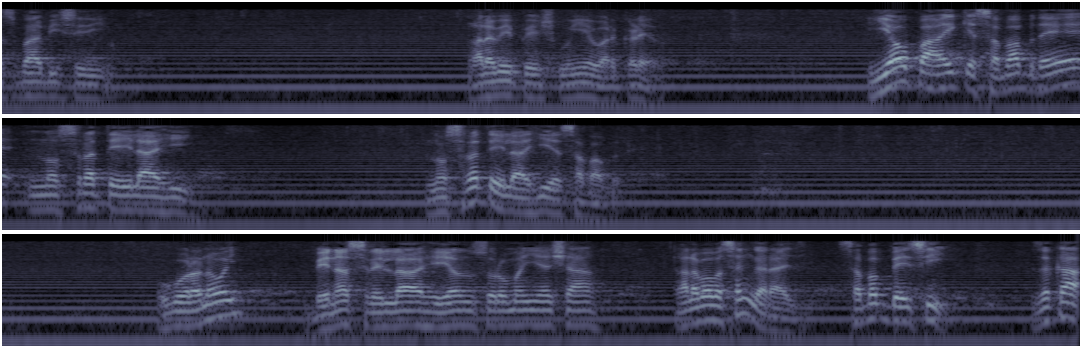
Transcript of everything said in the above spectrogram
اسباب یې سری غلبې پیشګوئی ورکړي یو پای کې سبب ده نصرت الهی نصرت الهی یې سبب دی وګوره نه وای بنصر الله ينصر من يشاء غلبه وسنګ راځي سبب به سي زکا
